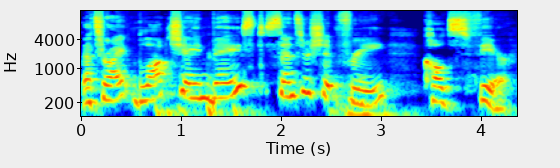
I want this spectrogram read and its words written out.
That's right, blockchain based, censorship free, called Sphere.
